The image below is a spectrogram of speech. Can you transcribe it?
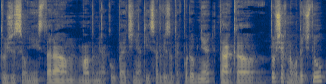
to, že se o něj starám, mám tam nějakou péči, nějaký servis a tak podobně, tak eh, to všechno odečtu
